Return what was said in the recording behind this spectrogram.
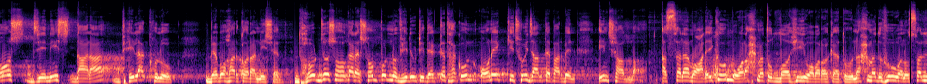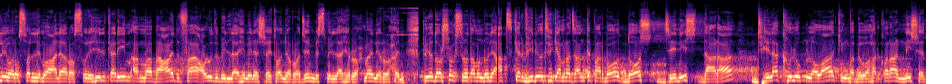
দশ জিনিস দ্বারা ঢিলা খুলুক ব্যবহার করা নিষেধ। ধৈর্য সহকারে সম্পূর্ণ ভিডিওটি দেখতে থাকুন, অনেক কিছুই জানতে পারবেন, ইনশাআল্লাহ। আসসালামু আলাইকুম ওরহমতুল্লাহি ওবরাকাতু নাহমাদুহু ওয়ানুসাল্লি ওয়ানুসাল্লিম আলা রাসূলিহিল কারীম। আম্মা বা'দ, ফাআউযু বিল্লাহি মিনাশ শাইতানির রাজিম। বিসমিল্লাহির রহমানির রহিম। প্রিয় দর্শক শ্রোতা মণ্ডলী আজকের ভিডিও থেকে আমরা জানতে পারব দশ জিনিস দ্বারা ঢিলা খুলুক লওয়া কিংবা ব্যবহার করা নিষেধ।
